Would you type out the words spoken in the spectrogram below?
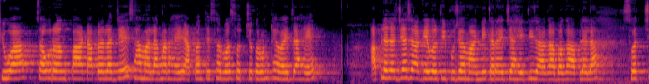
किंवा चौरंग पाट आपल्याला जे सामान लागणार आहे आपण ते सर्व स्वच्छ करून ठेवायचं आहे. आपल्याला ज्या जागेवरती पूजा मांडणी करायची आहे ती जागा बघा आपल्याला स्वच्छ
